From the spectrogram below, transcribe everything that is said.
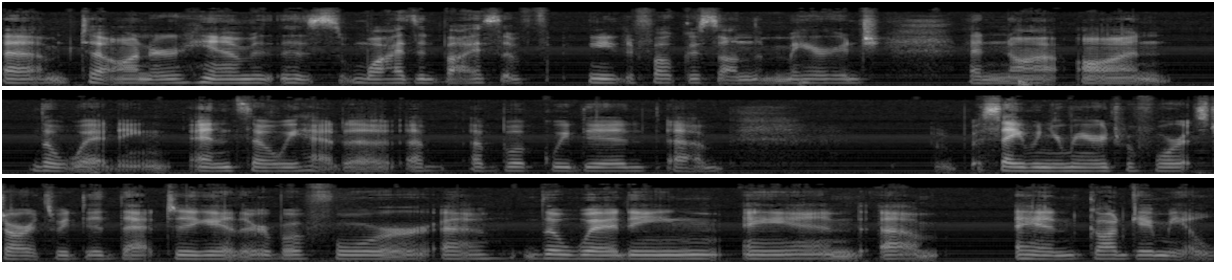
um, to honor him his wise advice of you need to focus on the marriage and not on the wedding. And so we had a, a, a book we did. Um, saving your marriage before it starts. We did that together before uh, the wedding, and um, and God gave me a,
